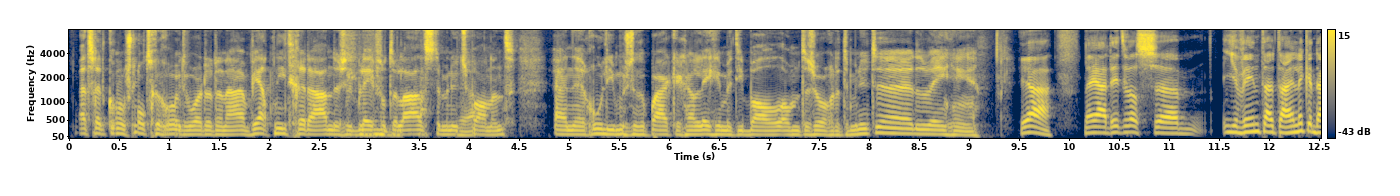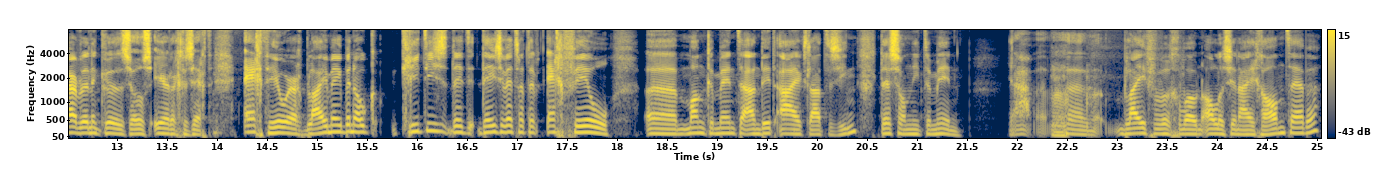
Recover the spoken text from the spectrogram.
De wedstrijd kon op slot gegooid worden daarna. Werd niet gedaan, dus het bleef tot de laatste minuut spannend. En uh, Roelie moest nog een paar keer gaan liggen met die bal... om te zorgen dat de minuten er doorheen gingen. Ja, nou ja, dit was... Uh, je wint uiteindelijk. En daar ben ik, zoals eerder gezegd, echt heel erg blij mee. Ik ben ook kritisch. Deze wedstrijd heeft echt veel mankementen aan dit Ajax laten zien. Desalniettemin. Ja, blijven we gewoon alles in eigen hand hebben.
